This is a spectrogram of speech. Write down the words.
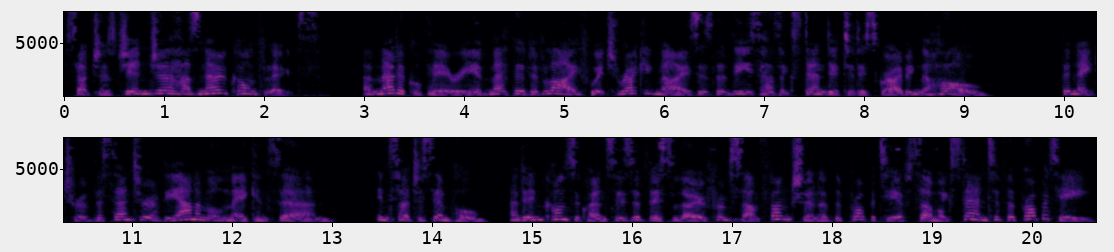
such as ginger has no conflicts. A medical theory of method of life which recognizes that these has extended to describing the whole. The nature of the center of the animal may concern, in such a simple, and in consequences of this low from some function of the property of some extent of the property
